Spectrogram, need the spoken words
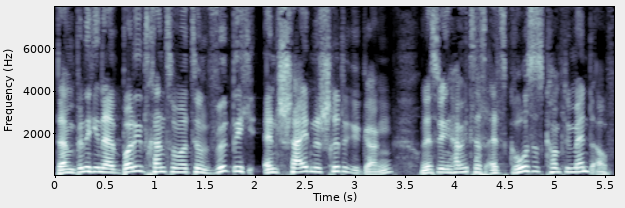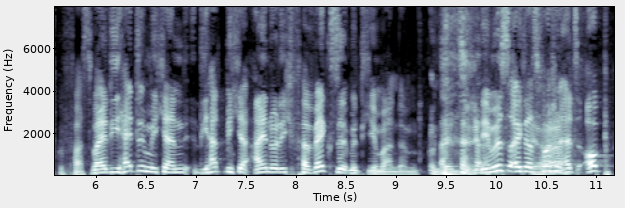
dann bin ich in der Bodytransformation wirklich entscheidende Schritte gegangen. Und deswegen habe ich das als großes Kompliment aufgefasst, weil die hätte mich ja, die hat mich ja eindeutig verwechselt mit jemandem. Und wenn sie, Ihr müsst euch das Ja. vorstellen, als ob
